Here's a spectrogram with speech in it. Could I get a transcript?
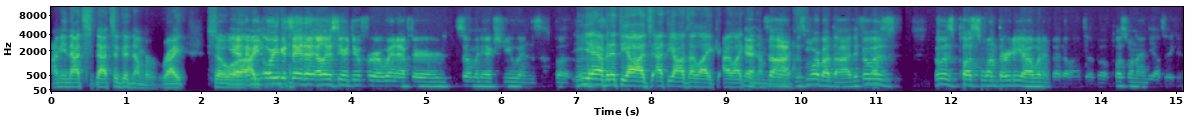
I mean that's that's a good number, right? So yeah, uh, I mean, I, or you could say that LAFC are due for a win after so many XG wins. But yeah, but at the odds, at the odds, I like I like yeah, the number. It's, odds. it's more about the odds. If it yeah. was if it was plus one thirty, I wouldn't bet Atlanta, but plus one ninety, I'll take it.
